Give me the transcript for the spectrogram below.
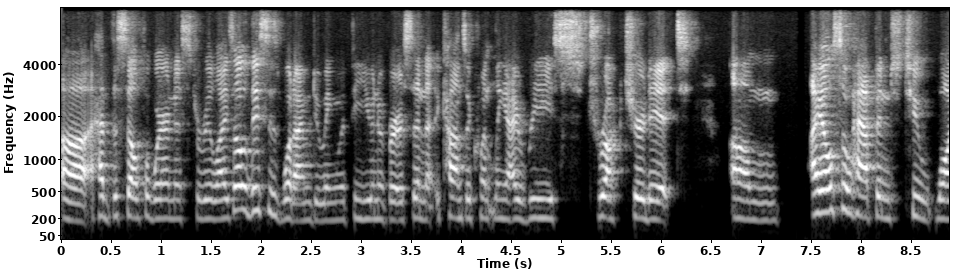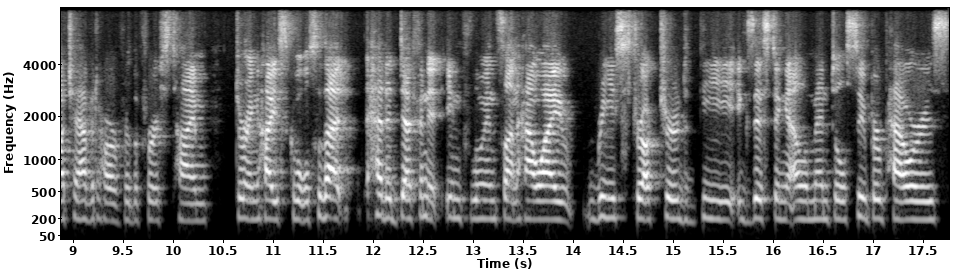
uh, had the self awareness to realize, oh, this is what I'm doing with the universe. And consequently, I restructured it um, I also happened to watch Avatar for the first time during high school, so that had a definite influence on how I restructured the existing elemental superpowers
